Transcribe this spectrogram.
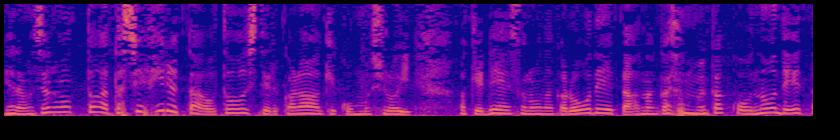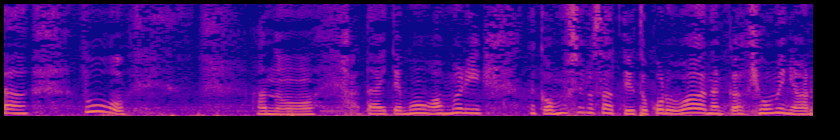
いや、うちの夫は私フィルターを通してるから結構面白いわけで、そのなんかローデータ、なんかその無加工のデータを、あの、与えても、あんまり、なんか面白さっていうところは、なんか表面に現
